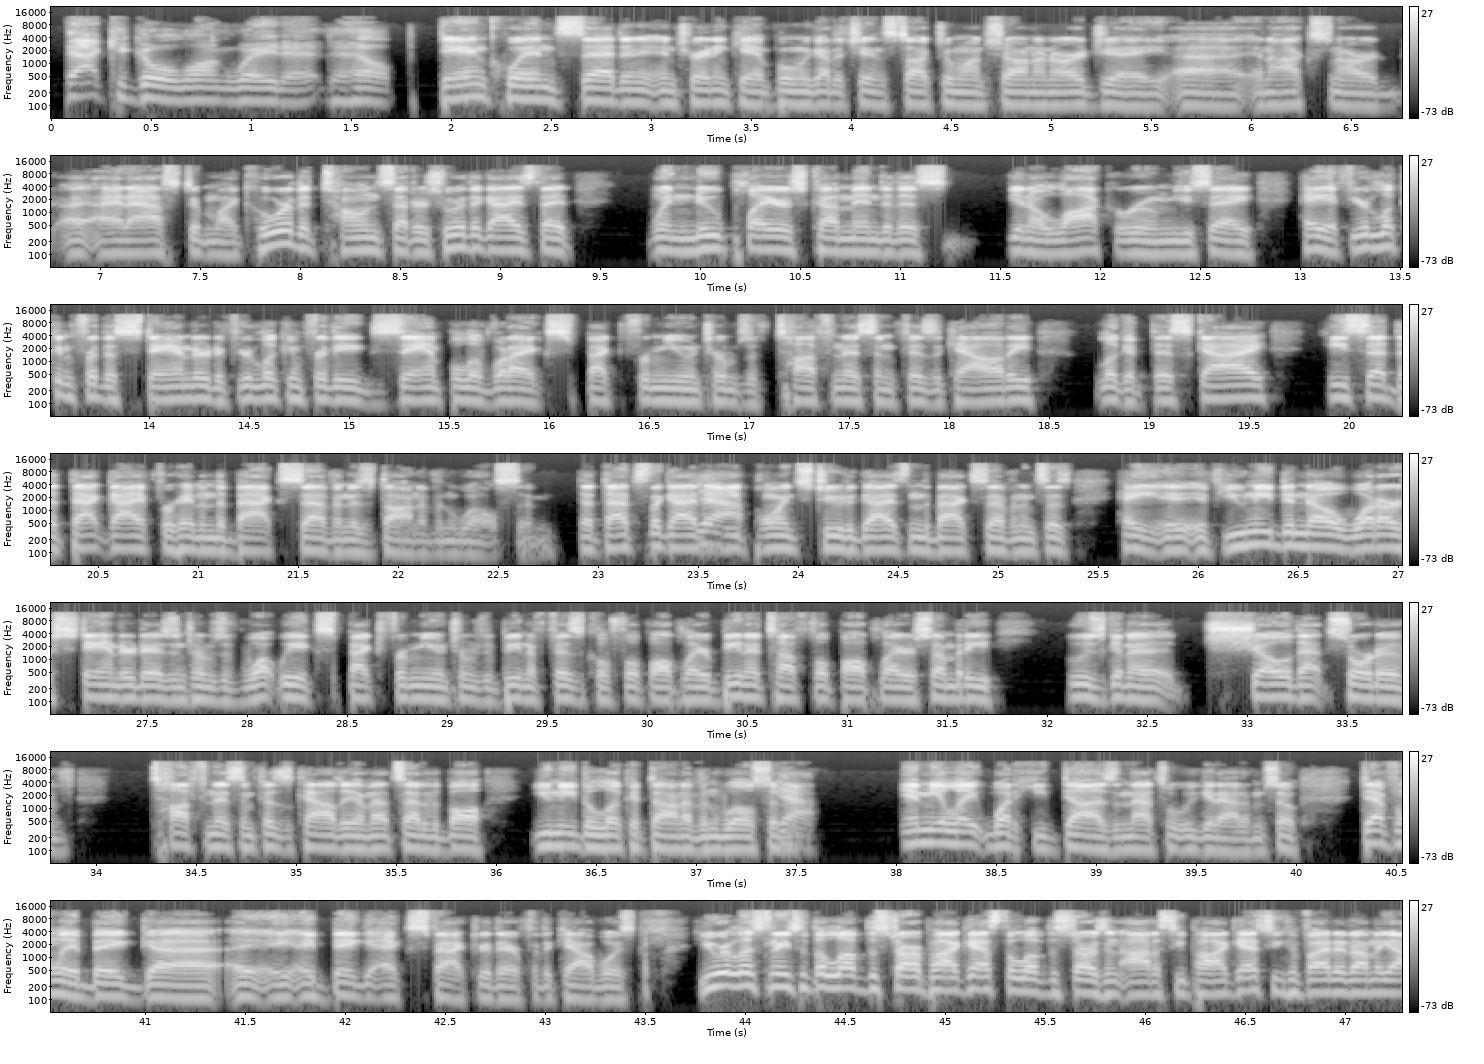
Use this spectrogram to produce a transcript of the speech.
that could go a long way to, to help. Dan Quinn said in, in, training camp when we got a chance to talk to him on Shan and RJ uh, in Oxnard, I, I had asked him like, who are the tone setters? Who are the guys that when new players come into this you know locker room you say hey if you're looking for the standard if you're looking for the example of what i expect from you in terms of toughness and physicality look at this guy. He said that that guy for him in the back seven is donovan wilson that that's the guy that he points to to guys in the back seven and says hey if you need to know what our standard is in terms of what we expect from you in terms of being a physical football player being a tough football player somebody who's going to show that sort of toughness and physicality on that side of the ball you need to look at donovan wilson yeah emulate what he does, and that's what we get out of him. So definitely a big uh, a, a big X factor there for the Cowboys. You are listening to the Love the Star podcast, the Love the Stars and Audacy podcast. You can find it on the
